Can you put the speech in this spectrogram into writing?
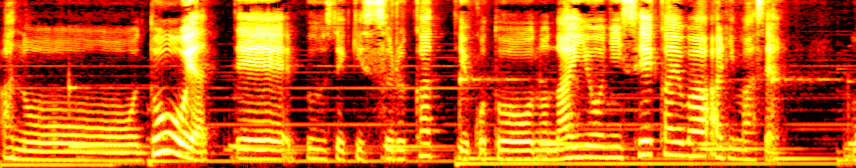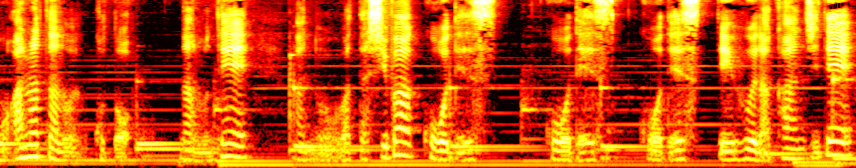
ああのー、どうやって分析するかっていうことの内容に正解はありません。もうあなたのことなので、あの私はこうです、こうです、こうですっていう風な感じで、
